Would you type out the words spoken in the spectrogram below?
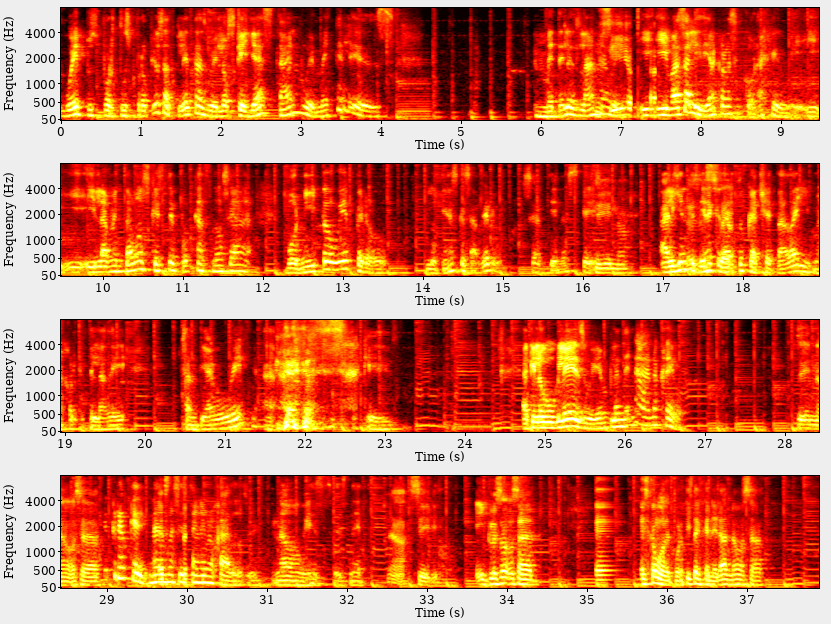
güey, pues por tus propios atletas, güey, los que ya están, güey, mételes. Mételes lana, Sí, Y, y vas a lidiar con ese coraje, güey. Y, y- y lamentamos que este podcast no sea bonito, güey, pero lo tienes que saber, güey. O sea, tienes que. Sí, no. Alguien te tiene que dar tu cachetada y mejor que te la dé Santiago, güey. A, a- a que. A que lo googlees, güey. En plan de, no, no creo. Sí, no, o sea, Yo creo que nada más están enojados, güey. No, güey, es, es neto. no, sí. Incluso, o sea, eh, es como deportista en general, ¿no? O sea,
